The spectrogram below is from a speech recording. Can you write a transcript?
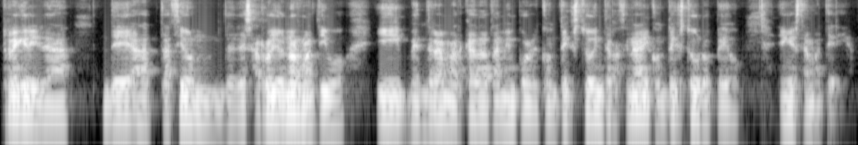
requerirá de adaptación, de desarrollo normativo y vendrá marcada también por el contexto internacional y contexto europeo en esta materia.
